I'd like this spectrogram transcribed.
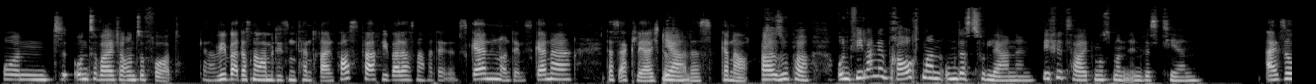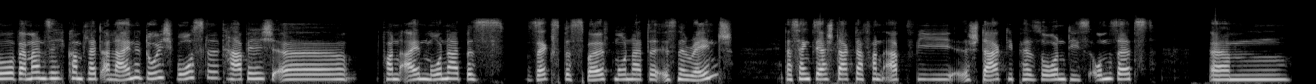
und, und so weiter und so fort. Genau, wie war das nochmal mit diesem zentralen Postfach, wie war das noch mit dem Scannen und dem Scanner, das erkläre ich doch ja. alles, genau. Ah, super. Und wie lange braucht man, um das zu lernen? Wie viel Zeit muss man investieren? Also, wenn man sich komplett alleine durchwurstelt, habe ich äh, von einem Monat bis sechs bis zwölf Monate ist eine Range. Das hängt sehr stark davon ab, wie stark die Person, die es umsetzt, ähm,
